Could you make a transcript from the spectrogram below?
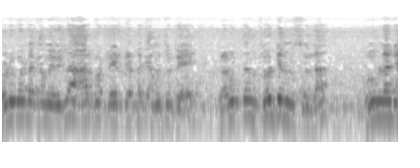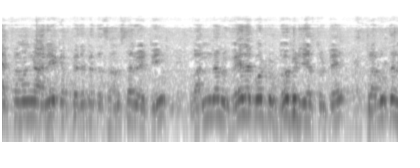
రెండు కోట్లకు అమ్మే విల్లా ఆరు కోట్ల ఏడు కోట్లకు అమ్ముతుంటే ప్రభుత్వం చోద్యం చూస్తుందా? భూములన్నీ అక్రమంగా అనేక పెద్ద పెద్ద సంస్థలు పెట్టి వందలు వేల కోట్లు దోపిడీ చేస్తుంటే ప్రభుత్వం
